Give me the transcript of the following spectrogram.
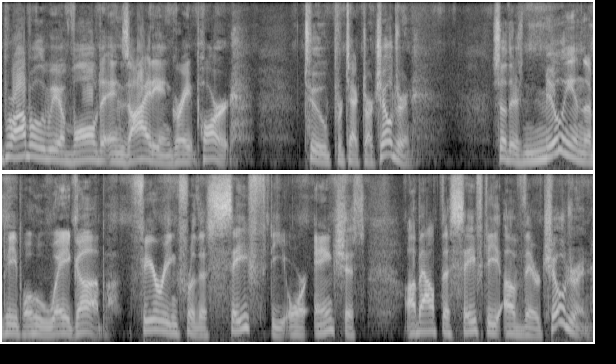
probably we evolved anxiety in great part to protect our children. So there's millions of people who wake up fearing for the safety or anxious about the safety of their children.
